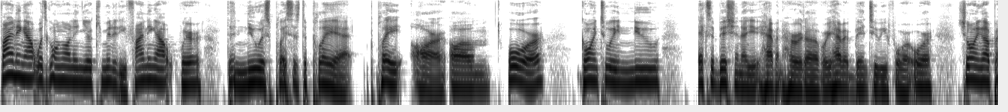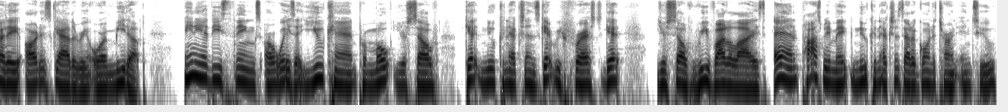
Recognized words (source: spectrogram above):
finding out what's going on in your community, finding out where the newest places to play at play are, um, or going to a new exhibition that you haven't heard of or you haven't been to before, or showing up at a artist gathering or a meetup. Any of these things are ways that you can promote yourself, get new connections, get refreshed, get yourself revitalized, and possibly make new connections that are going to turn into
